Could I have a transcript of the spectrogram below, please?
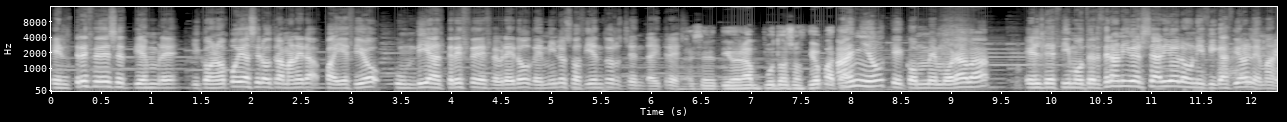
el 13 de septiembre y como no podía ser de otra manera, falleció un día 13 de febrero de 1883. Ese tío era un puto sociópata. Año que conmemoraba el decimotercer aniversario de la unificación alemana.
